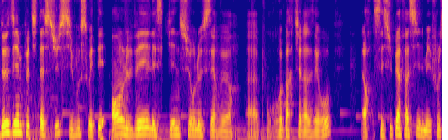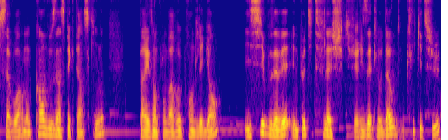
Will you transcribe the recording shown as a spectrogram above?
Deuxième petite astuce, si vous souhaitez enlever les skins sur le serveur euh, pour repartir à zéro. Alors, c'est super facile, mais il faut le savoir. Donc, quand vous inspectez un skin, par exemple, on va reprendre les gants. Ici, vous avez une petite flèche qui fait Reset Loadout. Vous cliquez dessus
